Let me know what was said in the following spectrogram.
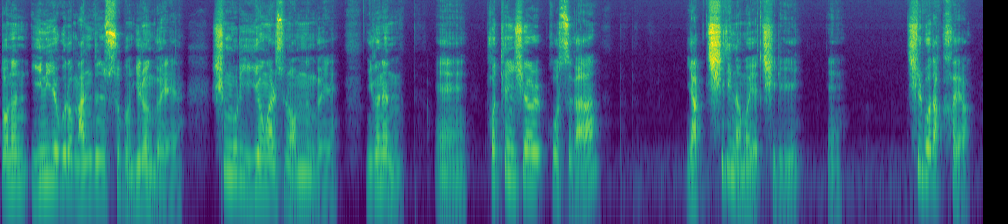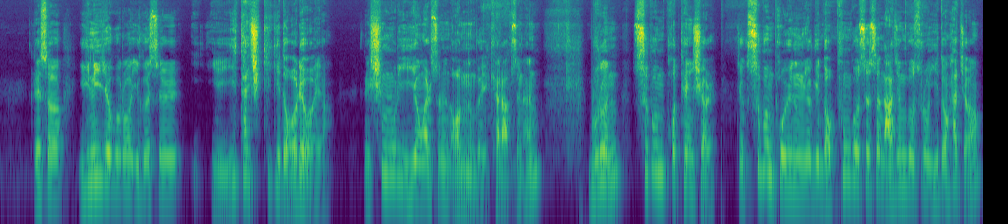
또는 인위적으로 만든 수분 이런 거예요. 식물이 이용할 수는 없는 거예요. 이거는 예, 포텐셜 포스가 약 7이 넘어요. 7이. 예. 7보다 커요. 그래서 인위적으로 이것을 이탈시키기도 어려워요. 식물이 이용할 수는 없는 거예요. 결합수는. 물은 수분 포텐셜, 즉 수분 보유 능력이 높은 곳에서 낮은 곳으로 이동하죠.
